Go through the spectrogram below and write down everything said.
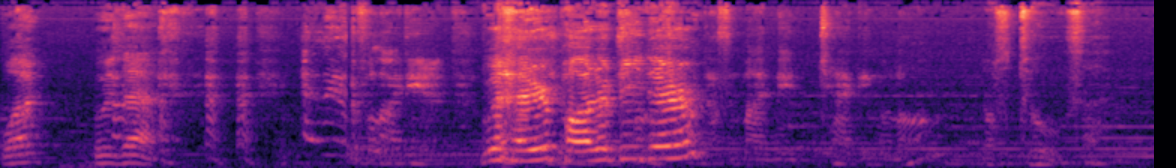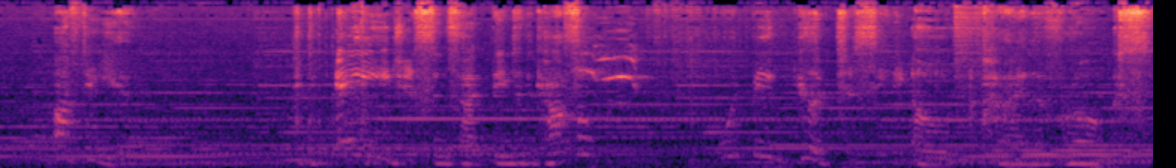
What? Who's that? A beautiful idea. Will Harry Potter be there? Doesn't mind me tagging along. Not at all, sir. After you. Ages since I've been to the castle. Would be good to see the old pile of rocks.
